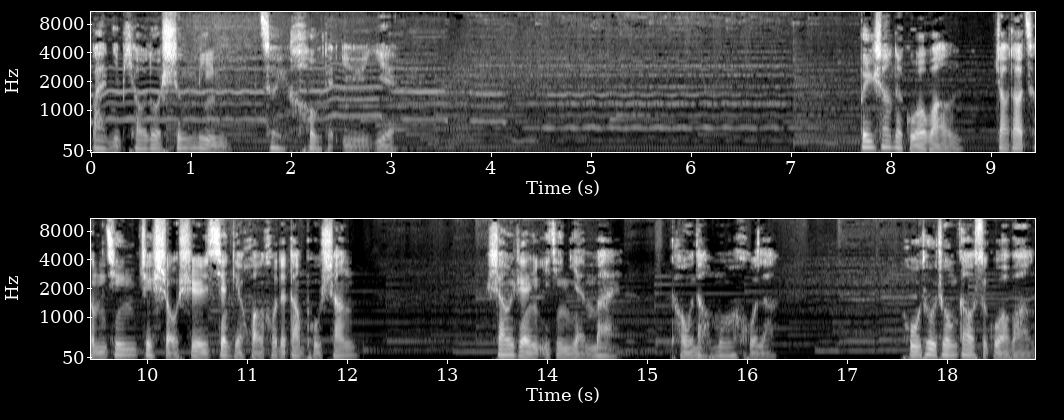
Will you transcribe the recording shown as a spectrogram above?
伴你飘落生命最后的雨夜。悲伤的国王找到曾经这首饰献给皇后的当铺商，商人已经年迈，头脑模糊了。糊涂中告诉国王，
